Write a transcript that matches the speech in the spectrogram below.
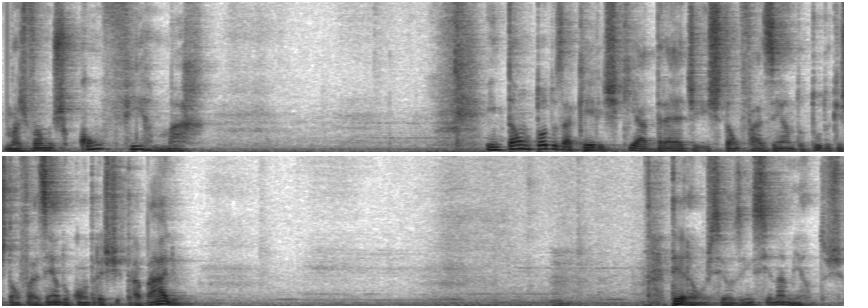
Nós vamos confirmar. Então, todos aqueles que adrede estão fazendo tudo o que estão fazendo contra este trabalho, terão os seus ensinamentos.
